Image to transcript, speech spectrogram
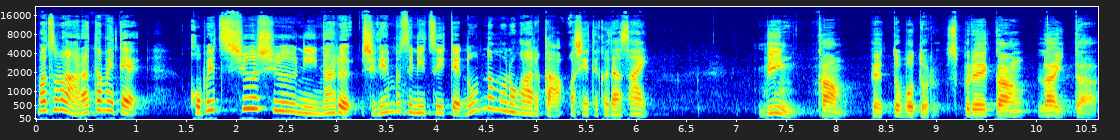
まずは改めて、個別収集になる資源物についてどんなものがあるか教えてください。瓶、缶、ペットボトル、スプレー缶、ライター、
